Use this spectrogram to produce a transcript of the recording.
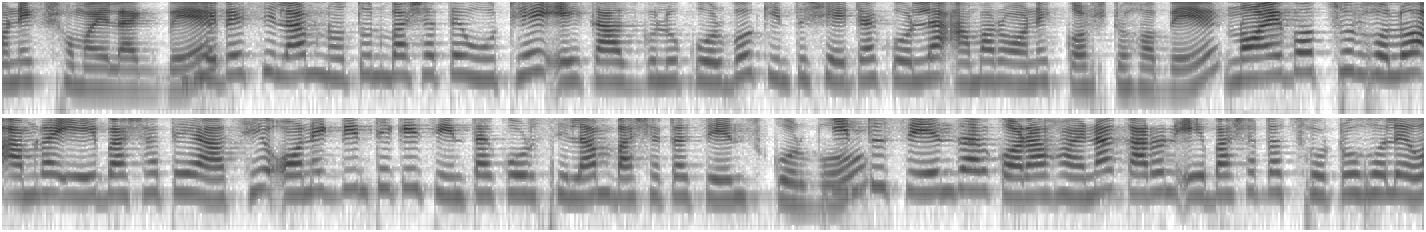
অনেক সময় লাগবে। ভেবেছিলাম নতুন বাসাতে উঠে এই কাজগুলো করব, কিন্তু সেটা করলে আমার অনেক কষ্ট হবে। নয় বছর হলো আমরা এই বাসাতে আছি অনেক দিন থেকে চিন্তা করছিলাম বাসাটা চেঞ্জ করব। কিন্তু চেঞ্জ আর করা হয় না, কারণ এই বাসাটা ছোট হলেও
